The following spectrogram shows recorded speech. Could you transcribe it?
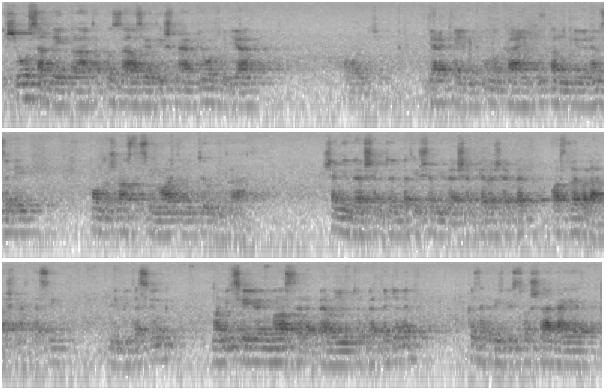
És jó szándékkal álltak hozzá azért is, mert jól tudják, hogy gyerekeink, unokáink, utánunk jövő nemzedék pontosan azt teszi majd, amit tőlünk lát. Semmivel sem többet és semmivel sem kevesebbet, azt legalábbis megteszi, mi teszünk. Na, mi céljainkban azt szerepel, hogy többet tegyenek, közlekedés biztonságáért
